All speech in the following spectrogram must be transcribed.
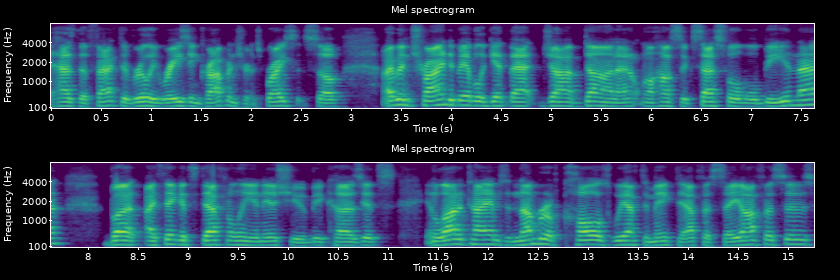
has the effect of really raising crop insurance prices. So I've been trying to be able to get that job done. I don't know how successful we'll be in that, but I think it's definitely an issue because it's in a lot of times the number of calls we have to make to FSA offices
